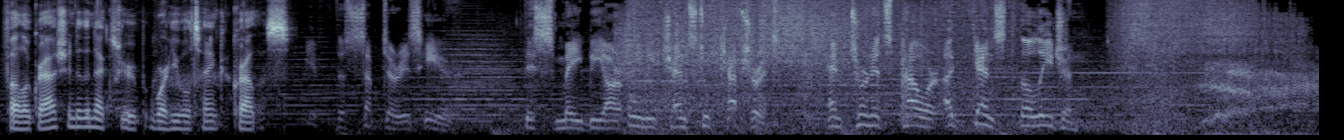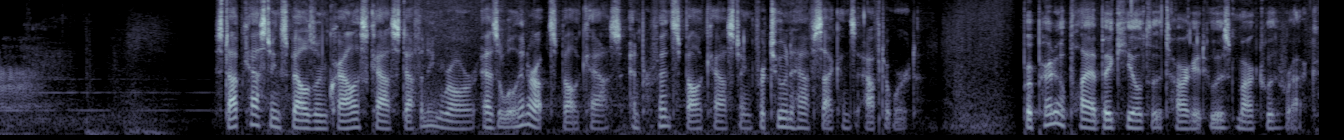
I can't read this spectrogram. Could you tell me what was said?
Follow Grash into the next group where he will tank Krallis. If the scepter is here, this may be our only chance to capture it and turn its power against the Legion. Stop casting spells when Krallis casts Deafening Roar as it will interrupt spell casts and prevent spell casting for 2.5 seconds afterward. Prepare to apply a big heal to the target who is marked with Wreck.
